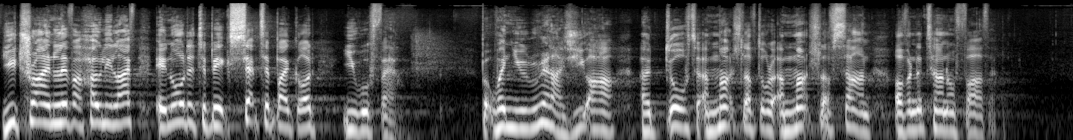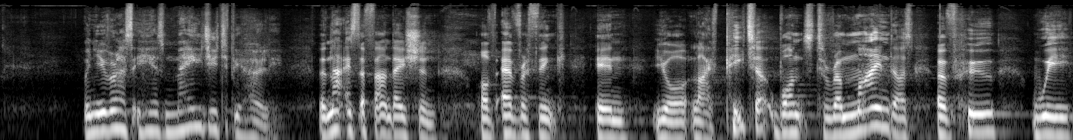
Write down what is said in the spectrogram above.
You try and live a holy life in order to be accepted by God, you will fail. But when you realize you are a daughter, a much loved daughter, a much loved son of an eternal father, when you realize that he has made you to be holy, then that is the foundation of everything in your life. Peter wants to remind us of who we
